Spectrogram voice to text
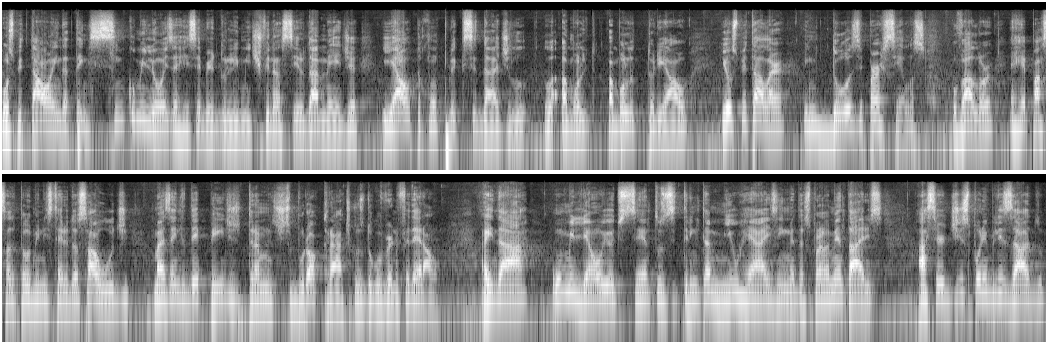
O hospital ainda tem 5 milhões a receber do limite financeiro da média e alta complexidade ambulatorial e hospitalar em 12 parcelas. O valor é repassado pelo Ministério da Saúde, mas ainda depende de trâmites burocráticos do governo federal. Ainda há 1 milhão e 830 mil reais em emendas parlamentares a ser disponibilizado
